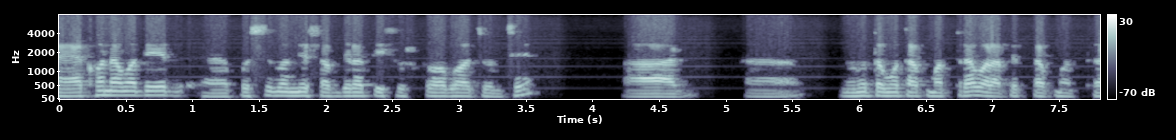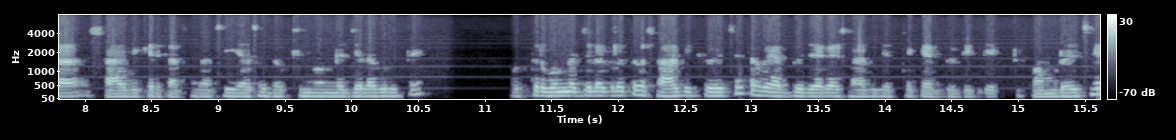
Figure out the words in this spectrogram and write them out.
হ্যাঁ এখন আমাদের পশ্চিমবঙ্গের সব জেলাতেই শুষ্ক আবহাওয়া চলছে। আর ন্যূনতম তাপমাত্রা বা রাতের তাপমাত্রা স্বাভাবিকের কাছাকাছি আছে দক্ষিণবঙ্গের জেলাগুলোতে। উত্তরবঙ্গের জেলাগুলোতেও স্বাভাবিক রয়েছে, তবে এক দু জায়গায় স্বাভাবিকের থেকে এক দু ডিগ্রি একটু কম রয়েছে।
